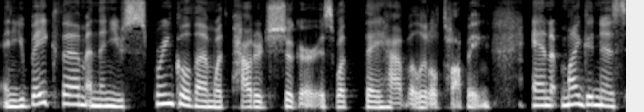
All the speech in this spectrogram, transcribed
and you bake them and then you sprinkle them with powdered sugar is what they have a little topping. And my goodness,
